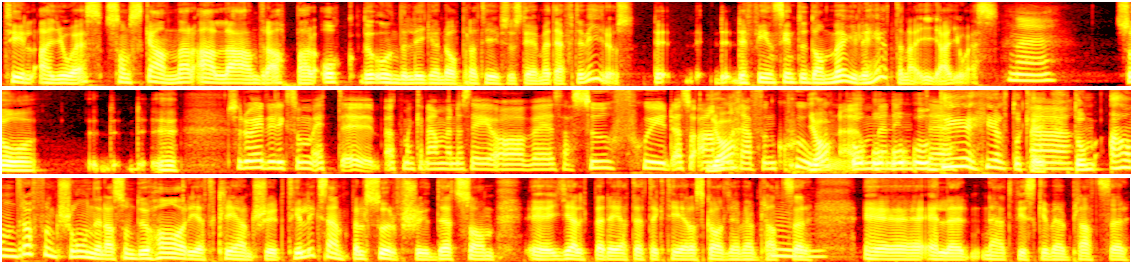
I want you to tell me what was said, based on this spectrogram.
till iOS som skannar alla andra appar och det underliggande operativsystemet efter virus. Det, det, det finns inte de möjligheterna i iOS. Nej. Så Så då är det liksom ett, eh, att man kan använda sig av eh, så surfskydd, alltså andra funktioner. Ja, och, och, och inte... det är helt okej. Ja. De andra funktionerna som du har i ett klientskydd, till exempel surfskyddet som eh, hjälper dig att detektera skadliga webbplatser Mm. eh, eller nätfiskewebbplatser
